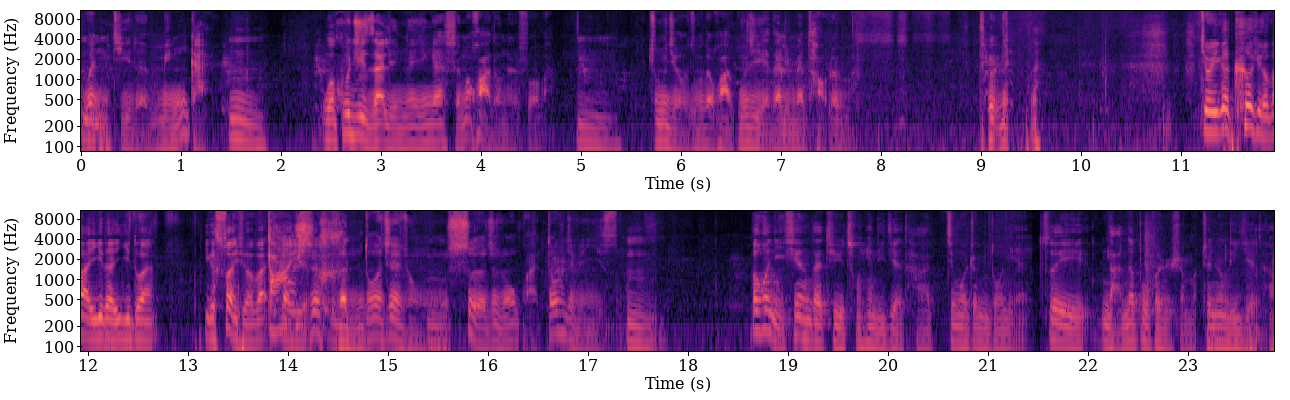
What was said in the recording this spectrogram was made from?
问题的敏感，嗯，我估计在里面应该什么话都能说吧，嗯，诛九族的话估计也在里面讨论吧，对不对？就是一个科学外衣的一端，一个算学外。当时很多这种设这种馆都是这个意思，嗯，包括你现在去重新理解它，经过这么多年，最难的部分是什么？真正理解它。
